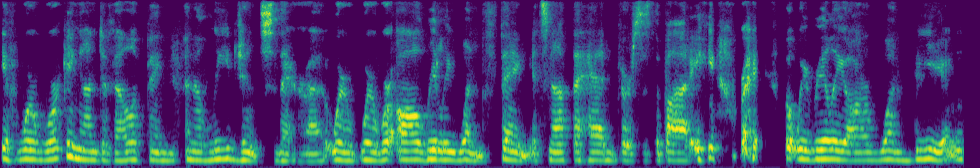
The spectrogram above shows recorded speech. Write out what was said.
if we're working on developing an allegiance there uh, where where we're all really one thing it's not the head versus the body right but we really are one being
